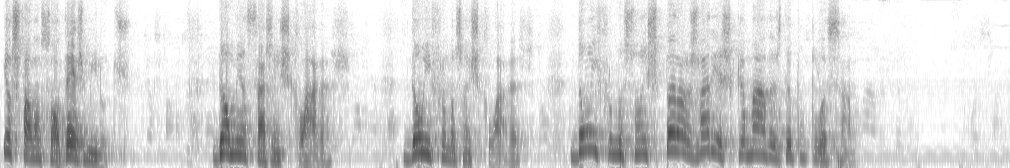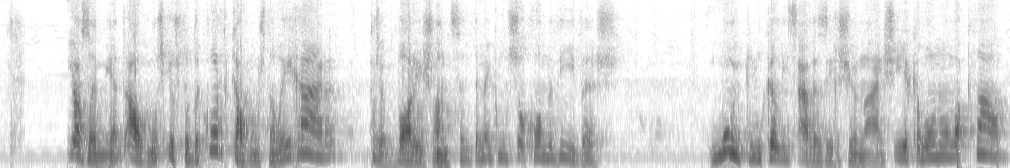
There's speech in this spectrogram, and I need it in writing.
eles falam só 10 minutos. Dão mensagens claras, dão informações claras, dão informações para as várias camadas da população. Curiosamente, alguns, eu estou de acordo que alguns estão a errar. Por exemplo, Boris Johnson também começou com medidas muito localizadas e regionais e acabou num lockdown.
